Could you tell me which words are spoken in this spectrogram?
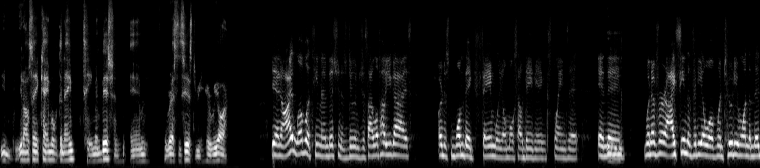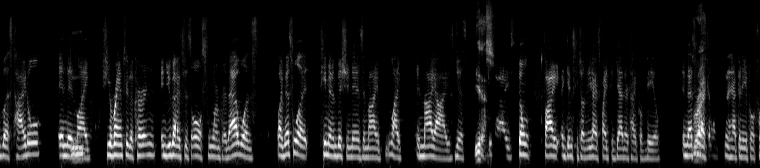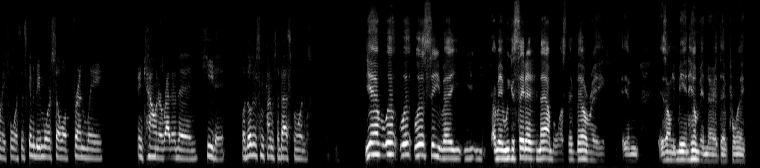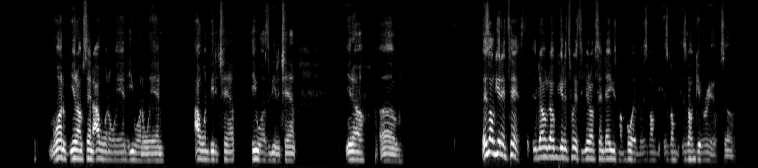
you, you know what I'm saying, came up with the name Team Ambition. And the rest is history. Here we are. Yeah, no, I love what Team Ambition is doing. Just I love how you guys are just one big family, almost how Davey explains it. And then mm-hmm. whenever I seen the video of when Tootie won the Midwest title, and then mm-hmm. like she ran through the curtain, and you guys just all swarmed her. That was like that's what Team Ambition is in my like in my eyes. Just yes, you guys don't fight against each other. You guys fight together, type of deal. And that's right. what I feel like is going to happen April 24th. It's going to be more so a friendly encounter rather than heated. But those are sometimes the best ones. Yeah, we'll we'll, we'll see, man. I mean, we can say that now, but once that bell ring and it's only me and him in there at that point. One, you know what I'm saying? I want to win. He want to win. I want to be the champ. He wants to be the champ. You know, um, it's gonna get intense. Don't don't get it twisted. You know what I'm saying? Davey's my boy, but it's gonna be it's gonna it's gonna get real. So.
